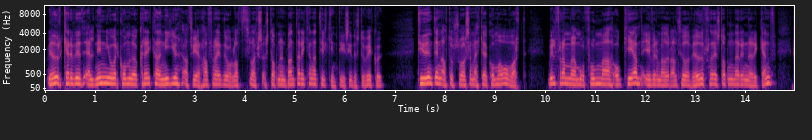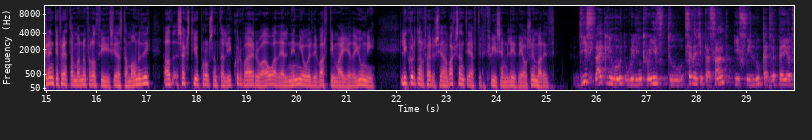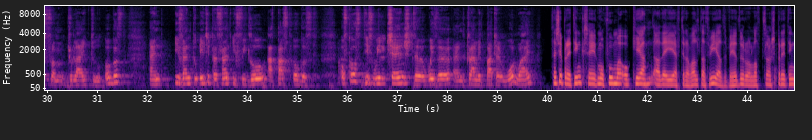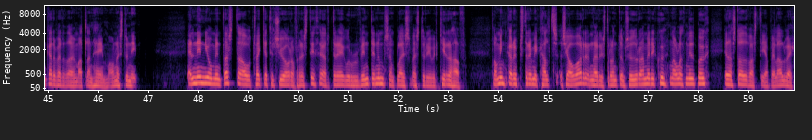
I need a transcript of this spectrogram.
Viðurkerfið El Niño er komið á kreikað nýju að því er hafræði og loftslagsstofnun bandaríkjana tilkynnti í síðustu viku. Tíðindin áttu svo sem ekki að koma óvart. Vilfram Mufuma Okia, yfirmaður alþjóða veðurfræðistofnunarinn er í Genf, greindi frettamannum frá því síðasta mánuði að 60% líkur væru á að El Niño erði vart í mæi eða júni. Líkurnar færu síðan vaksandi eftir því sem liði á sumarið. This likelihood will increase to 70% if we look at the period from July to August and even to 80% if we go past August. Of course, this will change the weather and climate pattern worldwide. Þessi breyting, segir Mofuma og Kia, að eigi eftir að valda því að veður og loftslagsbreytingar verða um allan heim á næstunni. El Niño myndast á 2-7 ára fresti þegar dregur úr vindinum sem blæs vestur yfir Kirrahaf. Þá mingar uppstremi kalds sjávar næri ströndum Suður Ameriku, nálagt miðbaug eða stöðvast jafnvel alveg.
